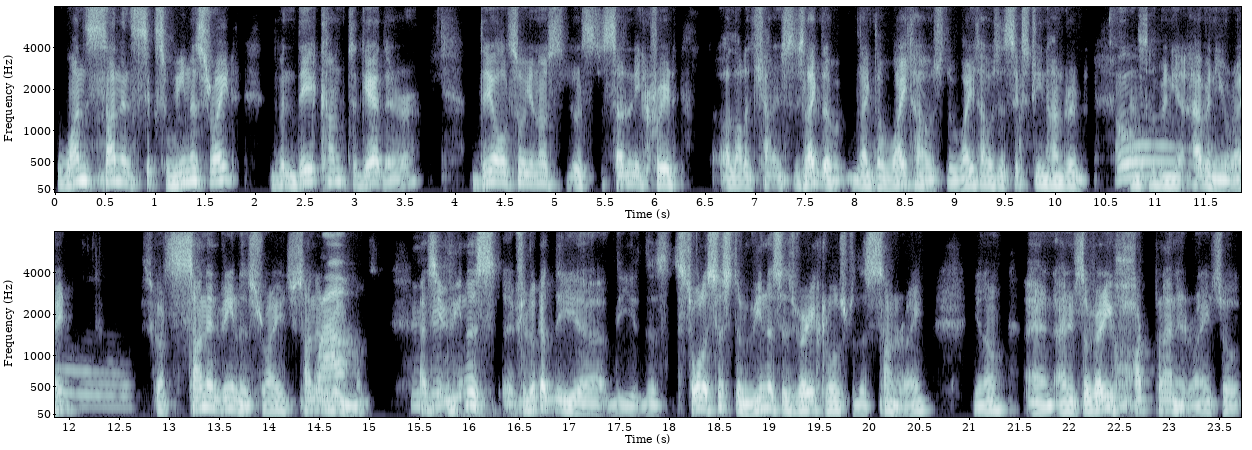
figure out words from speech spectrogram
one Sun and six Venus, right? When they come together, they also, you know, suddenly create a lot of challenges. It's like the like the White House. The White House is 1600 oh. Pennsylvania Avenue, right? Oh. It's got Sun and Venus, right? Sun wow. and Venus. Mm-hmm. And see, Venus, if you look at the uh, the the solar system, Venus is very close to the sun, right? You know, and and it's a very hot planet, right? So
